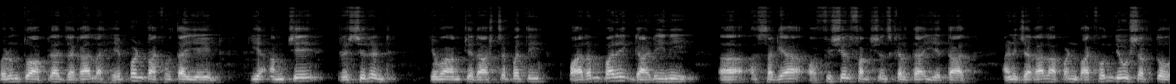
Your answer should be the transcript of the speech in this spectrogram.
परंतु आपल्या जगाला हे पण दाखवता येईल की आमचे प्रेसिडेंट किंवा आमचे राष्ट्रपती पारंपरिक गाडीनी सगळ्या ऑफिशियल फंक्शन्स करता येतात. आणि जगाला आपण दाखवून देऊ शकतो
